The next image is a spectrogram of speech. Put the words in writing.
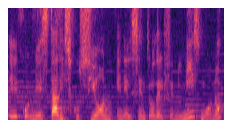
eh, con esta discusión en el centro del feminismo, ¿no?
